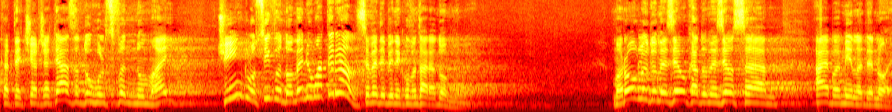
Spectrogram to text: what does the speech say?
că te cercetează Duhul Sfânt numai, ci inclusiv în domeniul material se vede binecuvântarea Domnului. Mă rog lui Dumnezeu ca Dumnezeu să aibă milă de noi.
